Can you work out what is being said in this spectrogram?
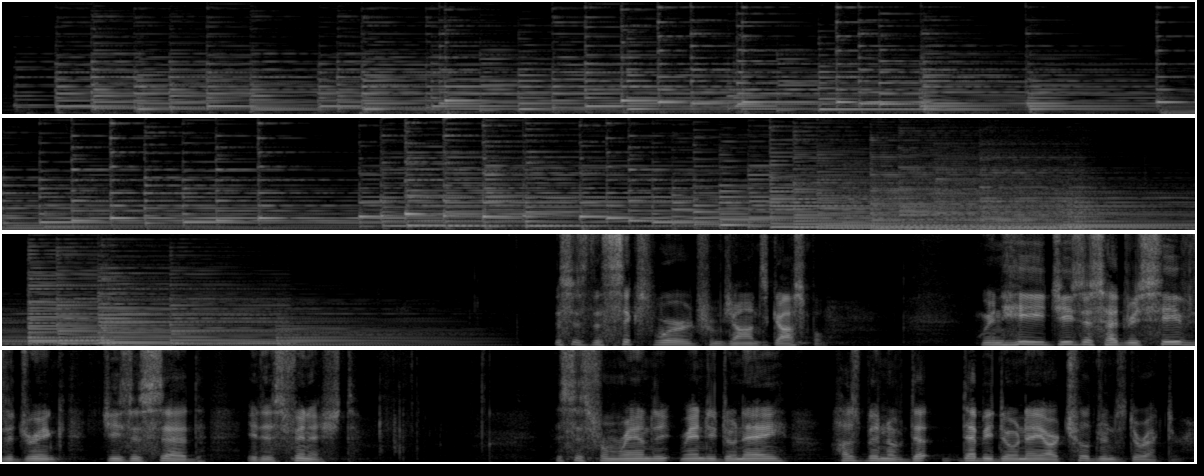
This is the sixth word from John's Gospel. When he, Jesus, had received the drink, Jesus said, It is finished. This is from Randy, Randy Donay, husband of De- Debbie Donay, our children's director.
